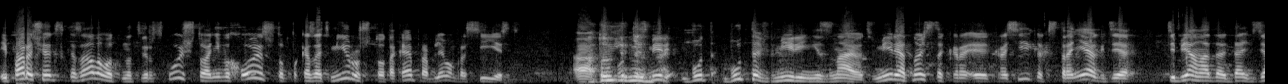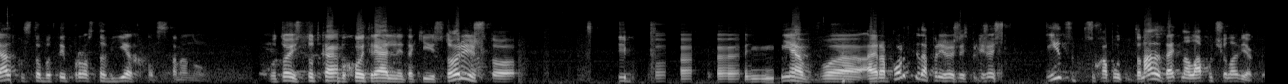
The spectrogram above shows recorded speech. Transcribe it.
и пара человек сказала вот на Тверской, что они выходят, чтобы показать миру, что такая проблема в России есть. А то мир будто, не в мире, будто, будто в мире не знают. В мире относятся к, э, к России как к стране, где тебе надо дать взятку, чтобы ты просто въехал в страну. Ну, то есть тут как бы ходят реальные такие истории, что типа, не в аэропорт, когда приезжаешь, если приезжаешь в больницу сухопутную, то надо дать на лапу человеку.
